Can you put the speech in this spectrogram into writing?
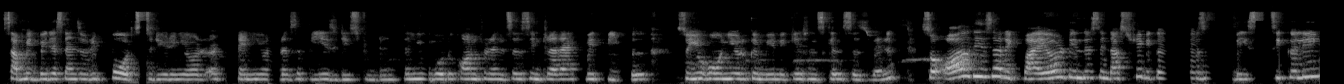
submit various kinds of reports during your uh, tenure as a PhD student. Then you go to conferences, interact with people. So you hone your communication skills as well. So all these are required in this industry because basically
